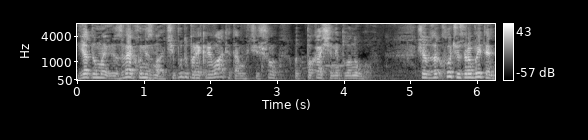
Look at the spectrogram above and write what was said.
Я думаю, зверху не знаю, чи буду перекривати там, чи що, от поки ще не планував. Щоб хочу зробити.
